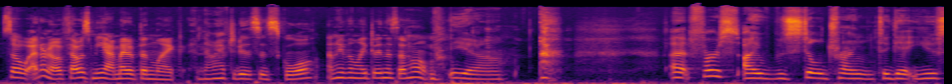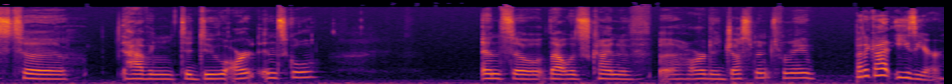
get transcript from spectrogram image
So I don't know if that was me. I might have been like, now I have to do this in school. I don't even like doing this at home. Yeah. At first, I was still trying to get used to having to do art in school. And so that was kind of a hard adjustment for me. But it got easier,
